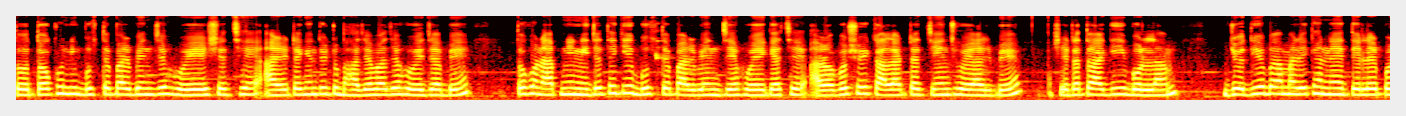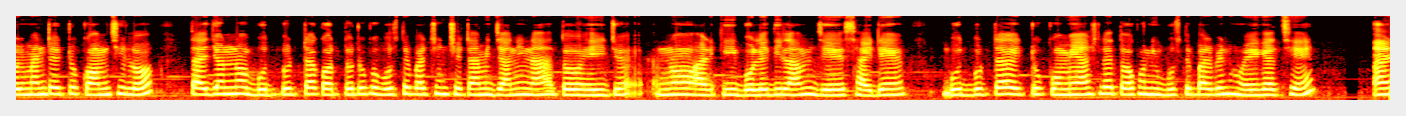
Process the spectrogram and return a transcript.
তো তখনই বুঝতে পারবেন যে হয়ে এসেছে, আর এটা কিন্তু একটু ভাজা ভাজা হয়ে যাবে। তখন আপনি নিজে থেকেই বুঝতে পারবেন যে হয়ে গেছে, আর অবশ্যই কালারটা চেঞ্জ হয়ে আসবে, সেটা তো আগেই বললাম। যদিও বা আমার এখানে তেলের পরিমাণটা একটু কম ছিল, তাই জন্য বুদবুদটা কতটুকু বুঝতে পারছেন সেটা আমি জানি না। তো এই জন্য আর কি বলে দিলাম যে সাইডে বুদবুদটা একটু কমে আসলে তখনই বুঝতে পারবেন হয়ে গেছে। আর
